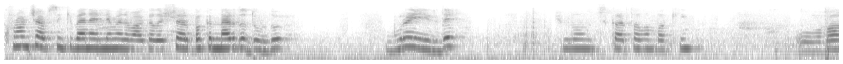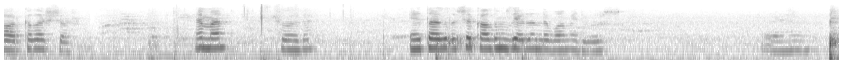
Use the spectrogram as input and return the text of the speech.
Kur'an çarpsın ki ben ellemedim arkadaşlar. Bakın nerede durdu. Buraya girdi. Şimdi onu çıkartalım bakayım. Oha arkadaşlar. Hemen şöyle. Evet arkadaşlar kaldığımız yerden devam ediyoruz. Hemen.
